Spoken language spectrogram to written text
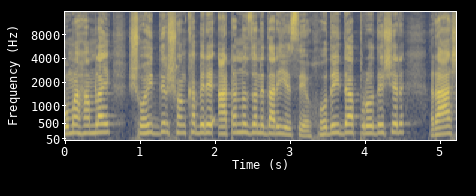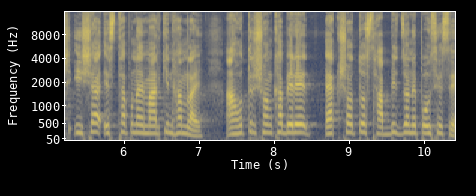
বোমা হামলায় শহীদদের সংখ্যা বেড়ে আটান্ন জনে দাঁড়িয়েছে। হোদেইদা প্রদেশের রাস ঈশা স্থাপনায় মার্কিন হামলায় আহতের সংখ্যা বেড়ে একশত ছাব্বিশ জনে পৌঁছেছে।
